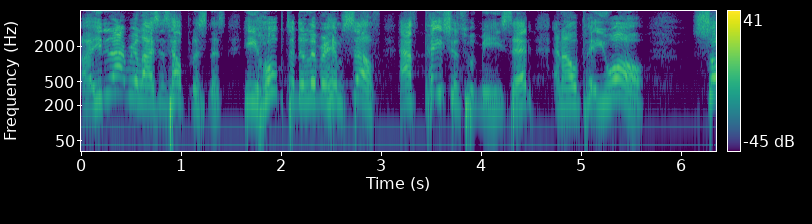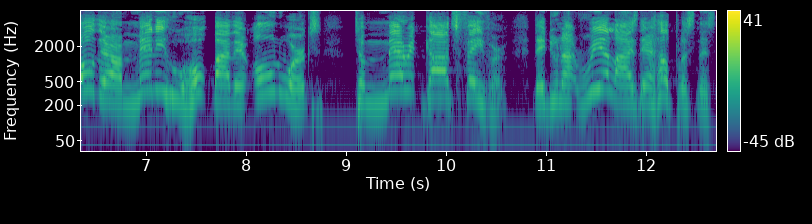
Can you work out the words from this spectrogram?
Uh, he did not realize his helplessness. He hoped to deliver himself. Have patience with me, he said, and I will pay you all. So there are many who hope by their own works to merit God's favor. They do not realize their helplessness.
